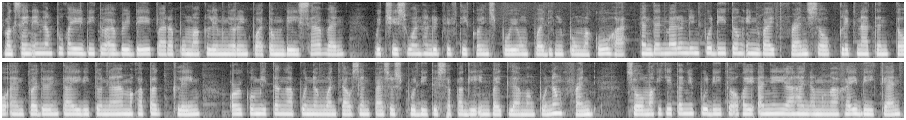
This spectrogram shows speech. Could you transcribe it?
mag-sign in lang po kayo dito everyday para po maklaim nyo rin po itong day 7 which is 150 coins po yung pwede nyo pong makuha. And then meron din po ditong invite friends so click natin to and pwede rin tayo dito na makapag-claim or kumita nga po ng 1,000 pesos po dito sa pag invite lamang po ng friend. So makikita niyo po dito okay anyayahan ang mga kaibigan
